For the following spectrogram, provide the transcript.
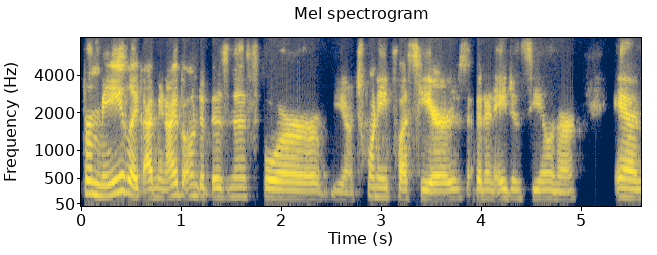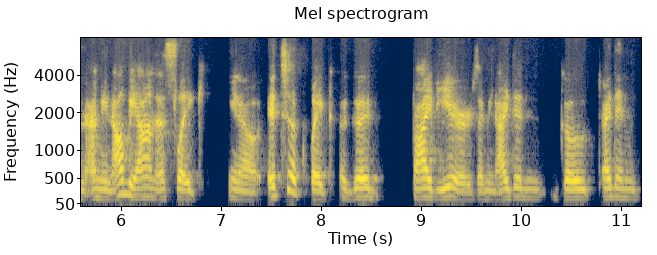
for me, like, I mean, I've owned a business for, you know, 20 plus years, been an agency owner. And I mean, I'll be honest, like, you know, it took like a good five years. I mean, I didn't go, I didn't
